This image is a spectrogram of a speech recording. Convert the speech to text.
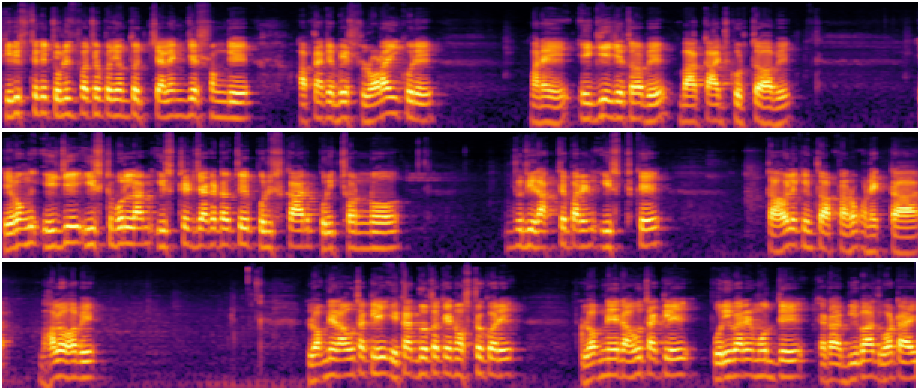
তিরিশ থেকে চল্লিশ বছর পর্যন্ত চ্যালেঞ্জের সঙ্গে আপনাকে বেশ লড়াই করে মানে এগিয়ে যেতে হবে, বা কাজ করতে হবে। এবং এই যে ইস্ট বললাম, ইস্টের জায়গাটা হচ্ছে পরিষ্কার, পরিচ্ছন্ন। যদি রাখতে পারেন ইস্টকে, তাহলে কিন্তু আপনার অনেকটা ভালো হবে। লগ্নে রাহু থাকলে একাগ্রতাকে নষ্ট করে। লগ্নে রাহু থাকলে পরিবারের মধ্যে একটা বিবাদ ঘটায়।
